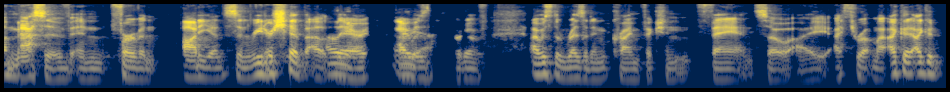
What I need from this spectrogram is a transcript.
a massive and fervent audience and readership out oh, there. Yeah. Oh, I was yeah. Sort of I was the resident crime fiction fan, so I I threw up my I could I could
